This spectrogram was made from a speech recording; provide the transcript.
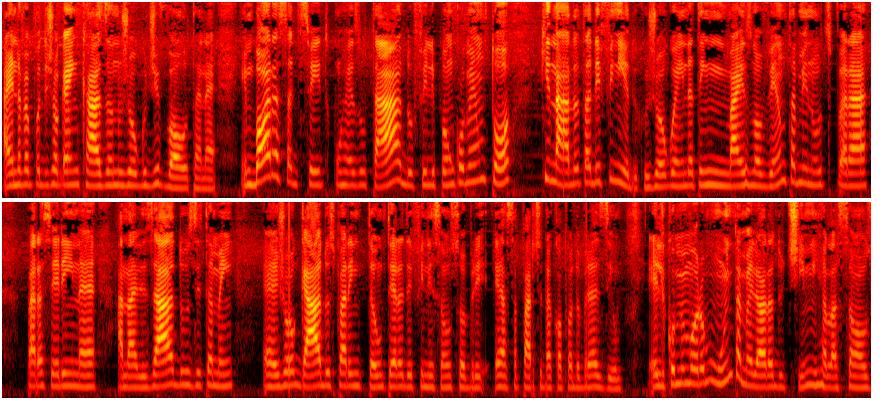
Ainda vai poder jogar em casa no jogo de volta, né? Embora satisfeito com o resultado, o Filipão comentou que nada está definido, que o jogo ainda tem mais 90 minutos para, para serem né, analisados e também é, jogados para então ter a definição sobre essa parte da Copa do Brasil. Ele comemorou muito a melhora do time em relação aos,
